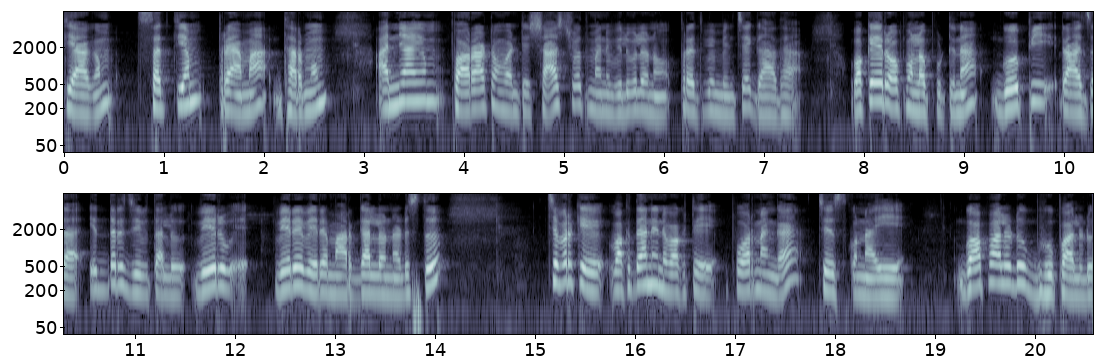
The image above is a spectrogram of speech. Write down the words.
త్యాగం సత్యం ప్రేమ ధర్మం అన్యాయం పోరాటం వంటి శాశ్వతమైన విలువలను ప్రతిబింబించే గాథ. ఒకే రూపంలో పుట్టిన గోపి రాజా ఇద్దరు జీవితాలు వేరు వేరే వేరే మార్గాల్లో నడుస్తూ చివరికి ఒకదానిని ఒకటి పూర్ణంగా చేసుకున్నాయి. గోపాలుడు భూపాలుడు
